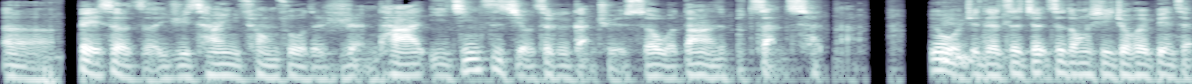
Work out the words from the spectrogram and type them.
呃被摄者以及参与创作的人，他已经自己有这个感觉的时候，我当然是不赞成啊。因为我觉得这这这东西就会变成，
